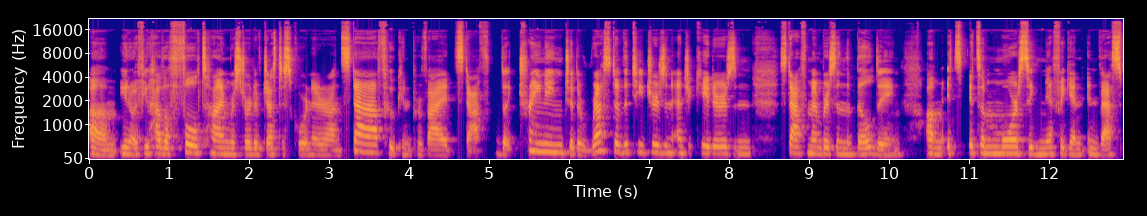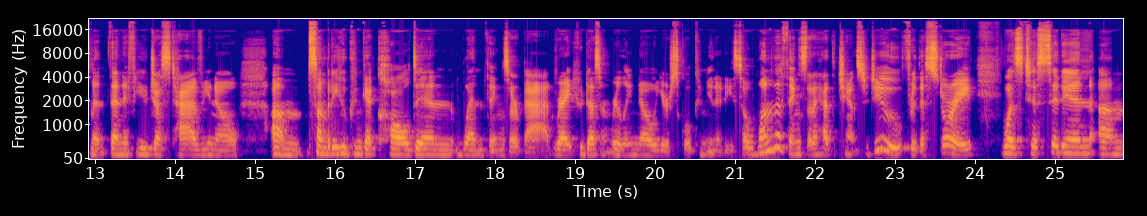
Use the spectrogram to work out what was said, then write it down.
um, you know, if you have a full time restorative justice coordinator on staff who can provide staff like training to the rest of the teachers and educators and staff members in the building, um, it's it's a more significant investment than if you just have, you know, um, somebody who can get called in when things are bad, right? Who doesn't really know your school community. So one of the things that I had the chance to do for this story was to sit in um,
